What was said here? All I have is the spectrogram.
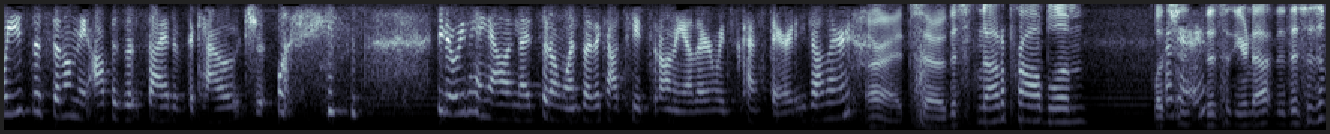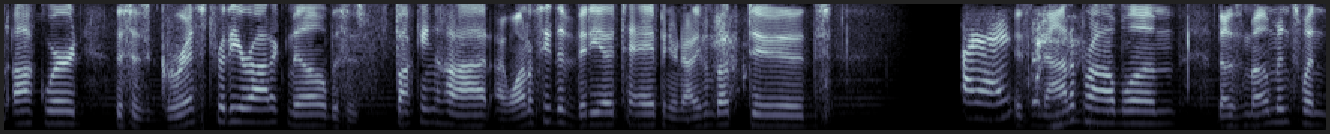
We used to sit on the opposite side of the couch. you know, we'd hang out and I'd sit on one side of the couch, he'd sit on the other, and we'd just kind of stare at each other. All right, so this is not a problem. Let's Okay. just this you're not this isn't awkward. This is grist for the erotic mill. This is fucking hot. I want to see the videotape, and you're not even both dudes. All right. It's not a problem. Those moments when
